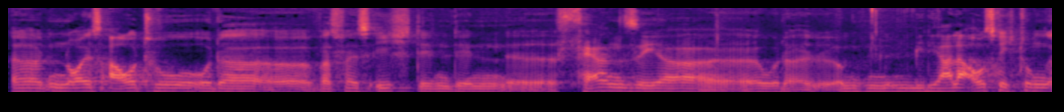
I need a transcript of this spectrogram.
äh, ein neues Auto oder äh, was weiß ich, den, den Fernseher oder irgendeine mediale Ausrichtung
